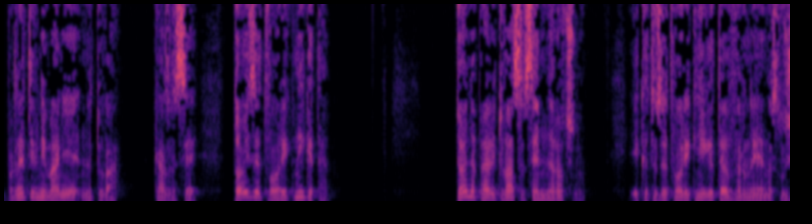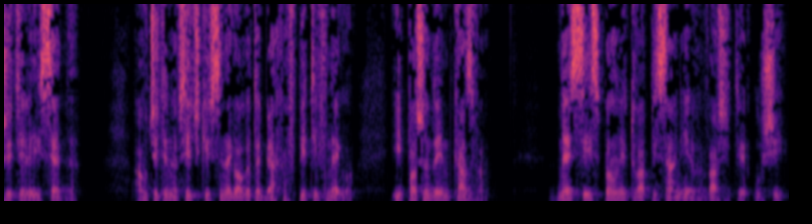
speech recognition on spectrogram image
Обърнете внимание на това. Казва се, той затвори книгата. Той направи това съвсем нарочно. И като затвори книгата, върна я на служителя и седна. А очите на всички в синагогата бяха впити в него и почна да им казва, Днес се изпълни това писание във вашите уши.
